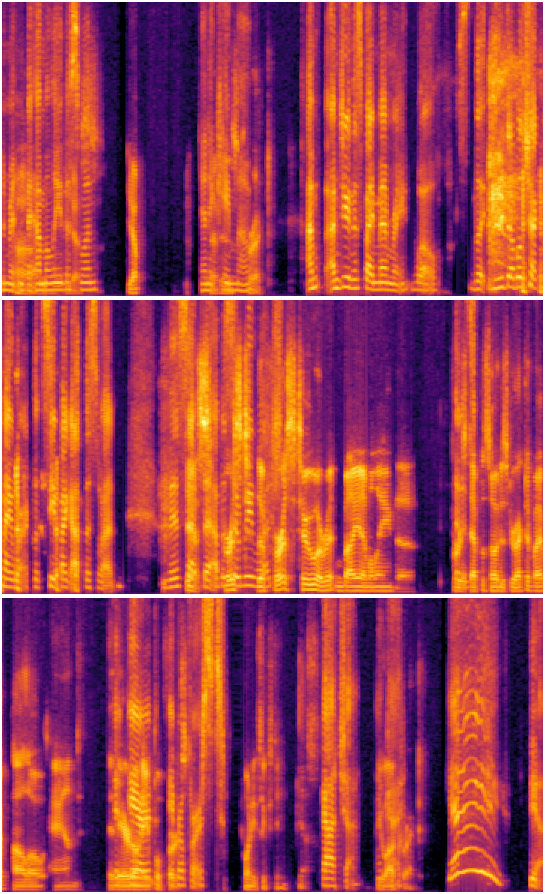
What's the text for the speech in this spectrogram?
And written by um, Emily. This yes. one. Yep. And it came out. Correct. I'm I'm doing this by memory. Well, let you double check my work. Let's see if I got this one. This yes. the episode first, we watched. The first two are written by Emily. The first is, episode is directed by Apollo and it, it aired, aired, on April 1st, April 1st, 2016. Yes. Gotcha. You okay. are correct. Yay! Yeah.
